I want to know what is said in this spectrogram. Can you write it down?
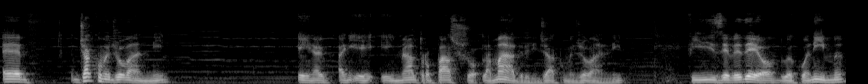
Eh, Giacomo e Giovanni, e in, e in, un altro passo la madre di Giacomo e Giovanni, figli di Zebedeo, due Quanim,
